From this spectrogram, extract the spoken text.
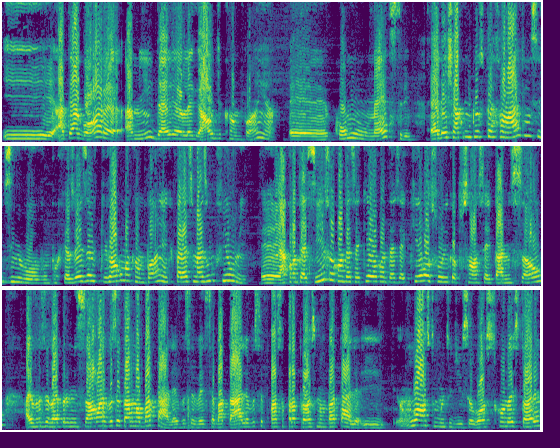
E até agora, a minha ideia legal de campanha, é, como mestre, é deixar com que os personagens se desenvolvam, porque às vezes eu jogo uma campanha que parece mais um filme. É, acontece isso, acontece aquilo, acontece aquilo, a sua única opção é aceitar a missão, aí você vai pra missão, aí você tá numa batalha, aí você vence a batalha, você passa pra próxima batalha. E eu não gosto muito disso, eu gosto quando a história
